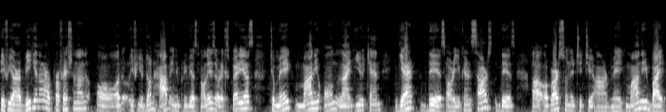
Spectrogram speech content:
If you are a beginner or professional or if you don't have any previous knowledge or experience to make money online you can get this or you can search this uh, opportunity to earn make money by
